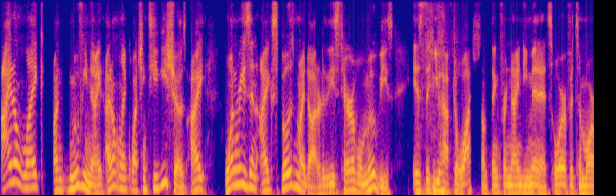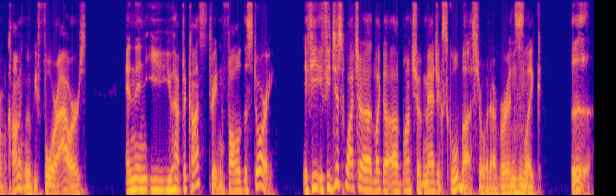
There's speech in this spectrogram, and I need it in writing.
I don't like on movie night. I don't like watching TV shows. I one reason I expose my daughter to these terrible movies is that you have to watch something for 90 minutes, or if it's a Marvel comic movie, four hours. And then you, you have to concentrate and follow the story. If you if you just watch a like a, a bunch of Magic School Bus or whatever, it's Mhm. like, ugh.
